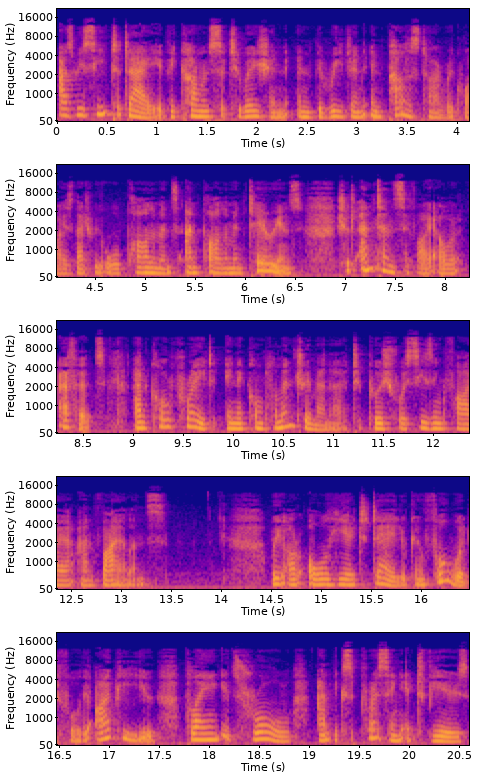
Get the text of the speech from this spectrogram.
As we see today, the current situation in the region in Palestine requires that we all parliaments and parliamentarians should intensify our efforts and cooperate in a complementary manner to push for ceasing fire and violence. We are all here today looking forward for the IPU playing its role and expressing its views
